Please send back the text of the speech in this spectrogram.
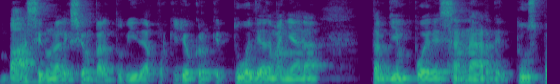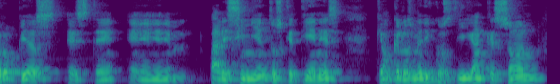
va a ser una lección para tu vida, porque yo creo que tú el día de mañana también puedes sanar de tus propios este, eh, padecimientos que tienes, que aunque los médicos digan que son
